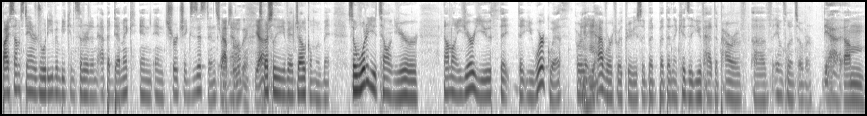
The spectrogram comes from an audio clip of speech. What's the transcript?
by some standards would even be considered an epidemic in in church existence right Absolutely. now, Yeah. especially the evangelical movement. So, what are you telling your not only your youth that that you work with or that you Mhm. have worked with previously, but but then the kids that you've had the power of of influence over? Yeah. Um,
